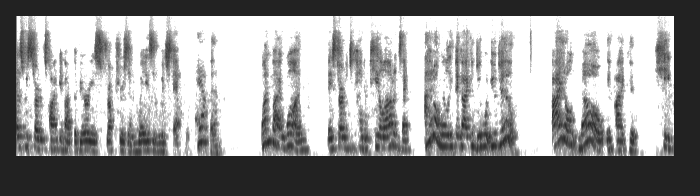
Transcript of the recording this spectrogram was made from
as we started talking about the various structures and ways in which that could happen, one by one, they started to kind of peel out and say, I don't really think I can do what you do. I don't know if I could keep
